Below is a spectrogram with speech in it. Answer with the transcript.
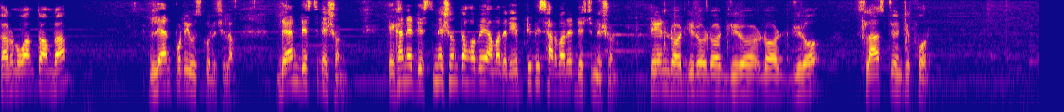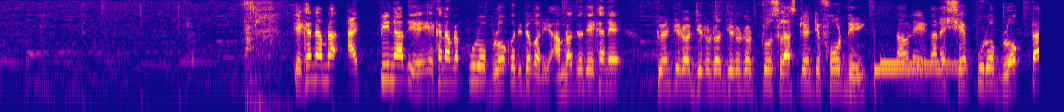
কারণ ওয়ান তো আমরা ল্যান্ড পোর্টে ইউজ করেছিলাম। দেন ডেস্টিনেশন এখানে ডেস্টিনেশনটা হবে আমাদের এফটিপি সার্ভারের destination ten dot zero dot zero dot zero slash twenty four এখানে আমরা আইপি না দিয়ে এখানে আমরা পুরো ব্লকও দিতে পারি। আমরা যদি এখানে twenty dot zero dot zero dot two slash twenty four দিই, তাহলে এখানে সে পুরো ব্লকটা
